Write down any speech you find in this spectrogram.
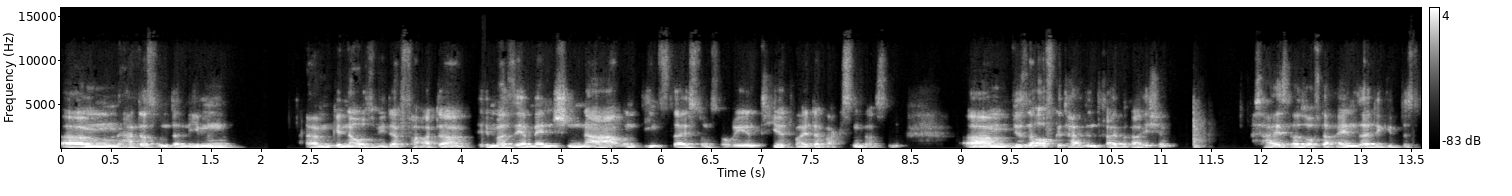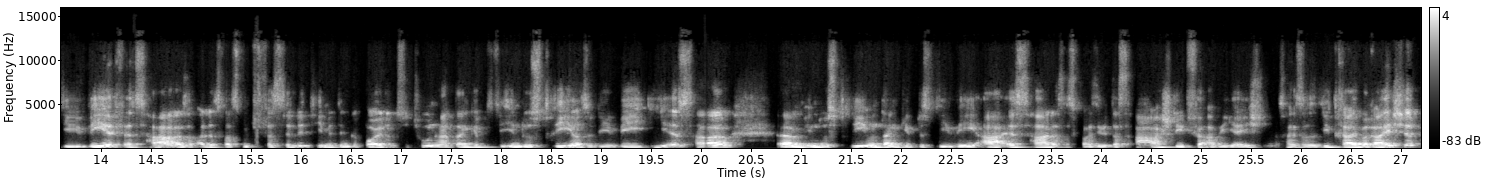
ähm, hat das Unternehmen ähm, genauso wie der Vater immer sehr menschennah und dienstleistungsorientiert weiter wachsen lassen. Ähm, wir sind aufgeteilt in drei Bereiche. Das heißt also, auf der einen Seite gibt es die WFSH, also alles, was mit Facility, mit dem Gebäude zu tun hat. Dann gibt es die Industrie, also die WISH, ähm, Industrie. Und dann gibt es die WASH, das ist quasi, das A steht für Aviation. Das heißt also, die drei Bereiche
